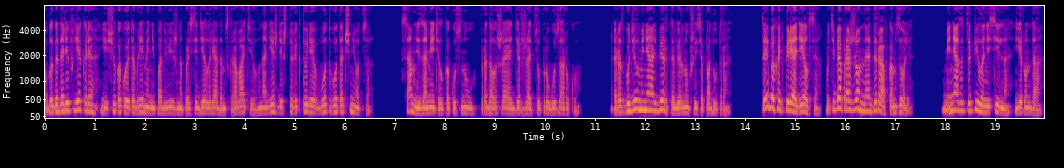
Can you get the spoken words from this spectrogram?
Поблагодарив лекаря, еще какое-то время неподвижно просидел рядом с кроватью в надежде, что Виктория вот-вот очнется. Сам не заметил, как уснул, продолжая держать супругу за руку. Разбудил меня Альберта, вернувшийся под утро. «Ты бы хоть переоделся, у тебя прожженная дыра в камзоле». Меня зацепило не сильно, ерунда.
